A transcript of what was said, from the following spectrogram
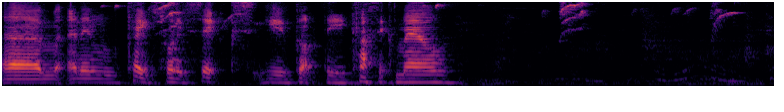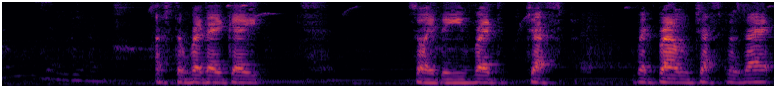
Um, and in cage 26, you've got the classic male. That's the red agate. Sorry, the red jasp, red brown jasp mosaic.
